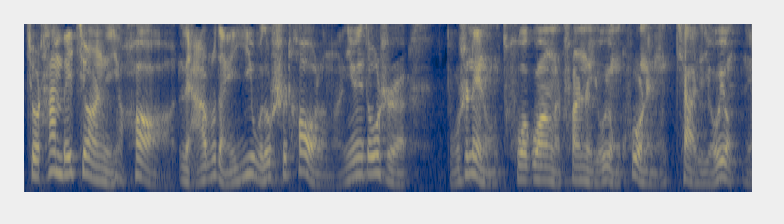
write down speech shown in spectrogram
就是他们被救上去以后，俩人不等于衣服都湿透了吗？因为都是不是那种脱光了穿着游泳裤那种跳下去游泳去，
